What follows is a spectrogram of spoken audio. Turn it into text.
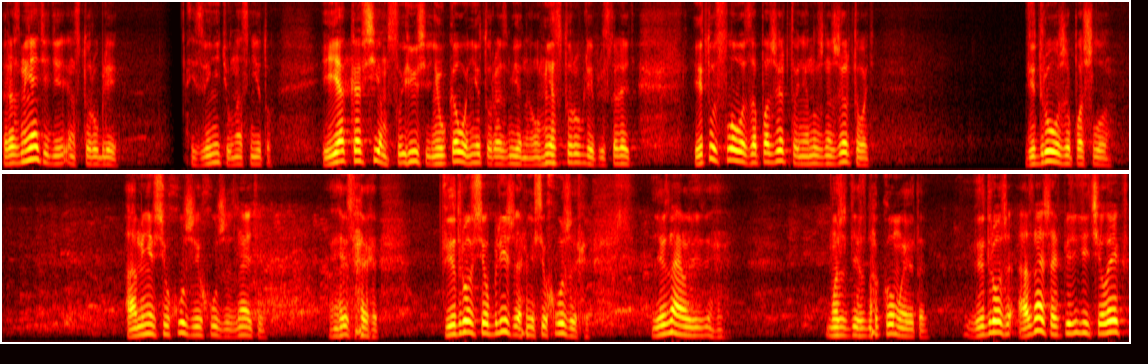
разменяйте 100 рублей. Извините, у нас нету. И я ко всем суюсь, и ни у кого нету размена, а у меня 100 рублей, представляете? И тут слово за пожертвование нужно жертвовать. Ведро уже пошло. А мне все хуже и хуже, знаете. Не знаю, ведро все ближе, а мне все хуже. Не знаю, может, тебе знакомо это ведро а знаешь, а впереди человек,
